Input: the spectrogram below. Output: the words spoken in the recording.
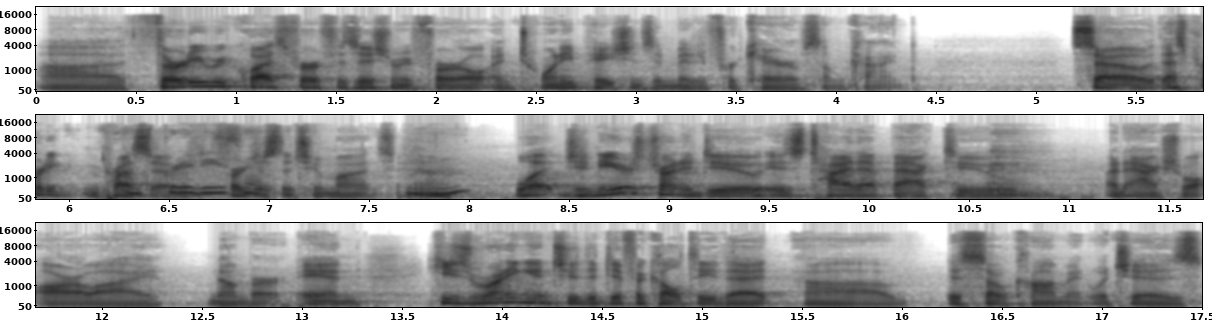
Uh, 30 requests for a physician referral and 20 patients admitted for care of some kind. So that's pretty impressive pretty for just the two months. What Janir's trying to do is tie that back to an actual ROI number. And he's running into the difficulty that uh, is so common, which is,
